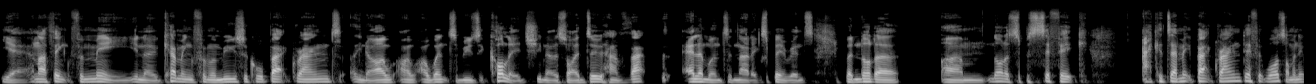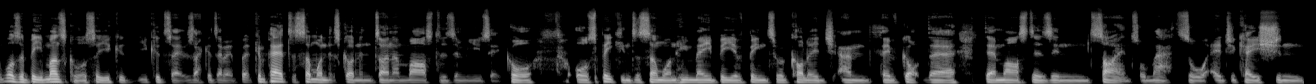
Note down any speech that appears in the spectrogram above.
Yeah, and I think for me, you know, coming from a musical background, you know, I, I went to music college, you know, so I do have that element in that experience, but not a um, not a specific academic background if it was. I mean, it was a B Mus course, so you could you could say it was academic. But compared to someone that's gone and done a master's in music, or or speaking to someone who maybe have been to a college and they've got their their masters in science or maths or education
